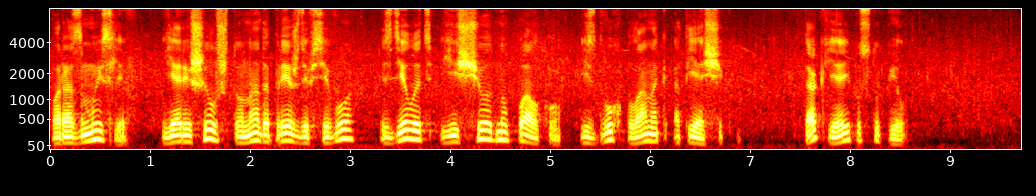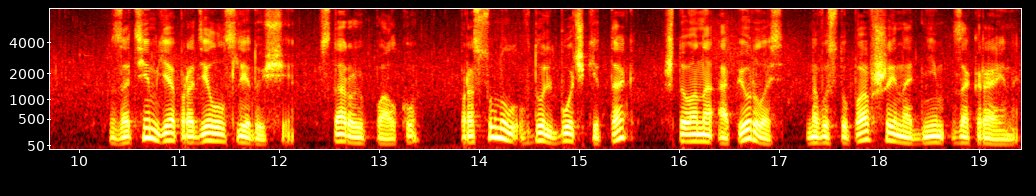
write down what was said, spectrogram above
Поразмыслив, я решил, что надо прежде всего сделать еще одну палку из двух планок от ящика. Так я и поступил. Затем я проделал следующее. Старую палку просунул вдоль бочки так, что она оперлась на выступавшие над ним закраины.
